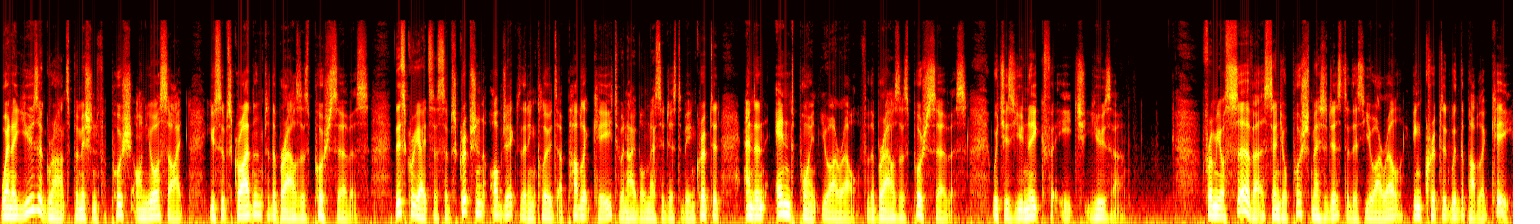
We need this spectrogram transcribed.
When a user grants permission for push on your site, you subscribe them to the browser's push service. This creates a subscription object that includes a public key to enable messages to be encrypted and an endpoint URL for the browser's push service, which is unique for each user. From your server, send your push messages to this URL encrypted with the public key.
